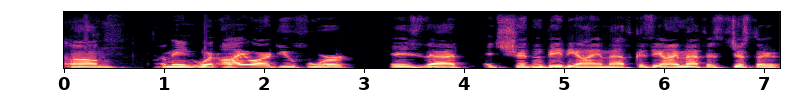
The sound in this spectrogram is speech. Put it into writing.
Um, I mean, what I argue for is that it shouldn't be the IMF because the IMF is just a,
